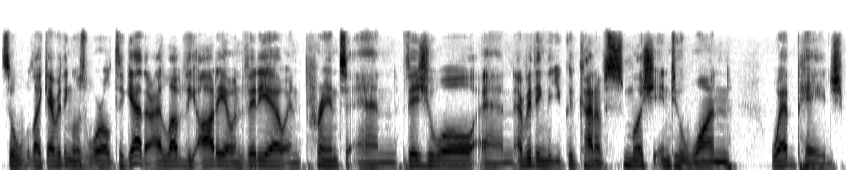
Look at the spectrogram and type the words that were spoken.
So like everything was whirled together. I loved the audio and video and print and visual and everything that you could kind of smush into one web page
